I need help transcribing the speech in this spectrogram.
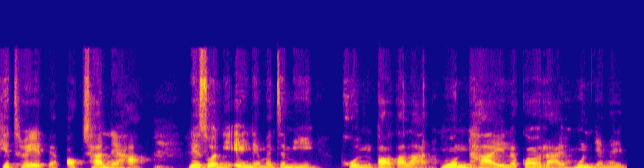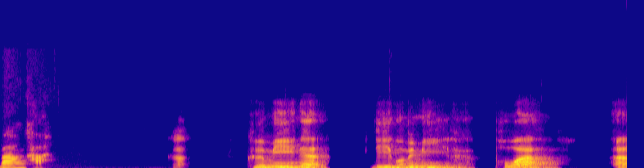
ที่เทรดแบบ Auction เนี่ยค่ะ ในส่วนนี้เองเนี่ยมันจะมีผลต่อตลาดหุ้นไทยแล้วก็รายหุ้นยังไงบ้างคะ?ครับ คือมีเนี่ย ดีกว่าไม่มีนะครับ เพราะว่า อ่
